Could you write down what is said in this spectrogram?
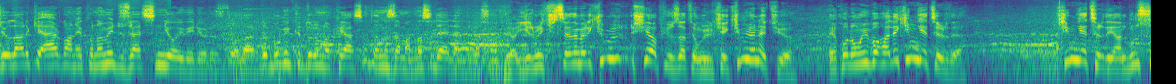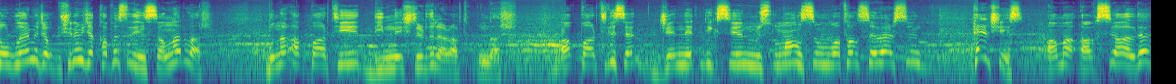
diyorlar ki Erdoğan ekonomiyi düzeltsin diye oy veriyoruz diyorlardı. Bugünkü durumla kıyasladığınız zaman nasıl değerlendiriyorsunuz? Ya 22 sene beri kim şey yapıyor zaten bu ülkeyi kim yönetiyor? Ekonomiyi bu hale kim getirdi? Kim getirdi yani bunu sorgulayamayacak, düşünemeyecek kapasitede insanlar var. Bunlar AK Parti'yi dinleştirdiler artık bunlar. AK Partili sen cennetliksin, Müslümansın, vatanseversin, her şeysin. Ama aksi halde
